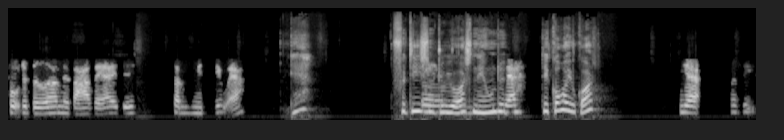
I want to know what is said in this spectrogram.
få det bedre med bare at være i det, som mit liv er. Ja, fordi som du jo også nævnte, Ja, det går jo godt. Ja, præcis.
